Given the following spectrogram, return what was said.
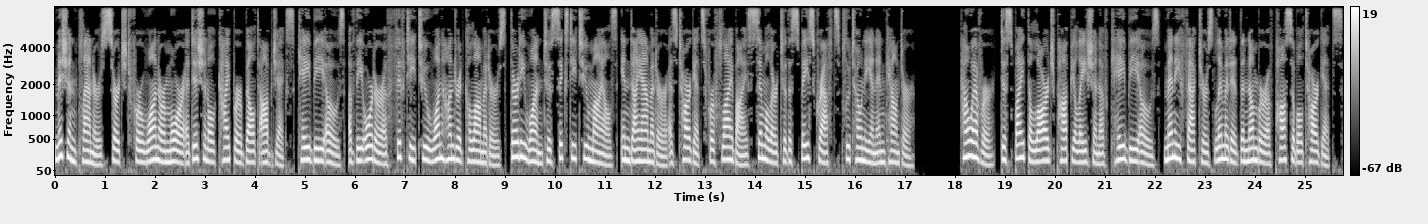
Mission planners searched for one or more additional Kuiper belt objects (KBOs) of the order of 50 to 100 kilometers (31 to 62 miles) in diameter as targets for flybys similar to the spacecraft's Plutonian encounter. However, despite the large population of KBOs, many factors limited the number of possible targets.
